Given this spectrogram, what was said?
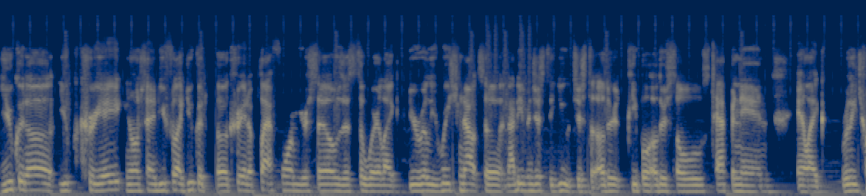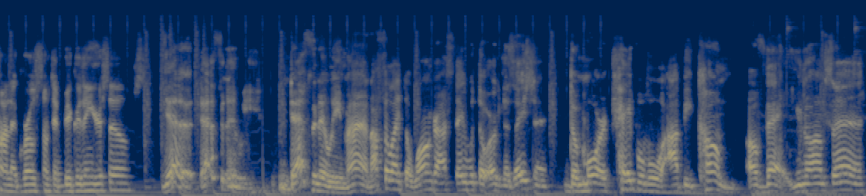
you could uh you could create? You know what I'm saying? Do you feel like you could uh, create a platform yourselves as to where like you're really reaching out to not even just the youth, just to other people, other souls, tapping in and like really trying to grow something bigger than yourselves? Yeah, definitely. Definitely, man. I feel like the longer I stay with the organization, the more capable I become of that. You know what I'm saying?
